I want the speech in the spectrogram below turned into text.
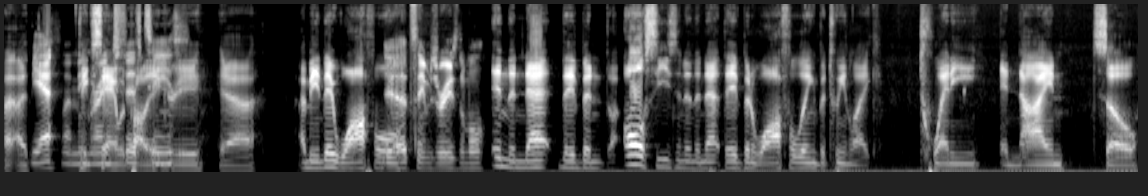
I, yeah, I mean, think Sam would 15th. probably agree. Yeah. I mean, they waffle. Yeah, that seems reasonable. In the net, they've been all season in the net. They've been waffling between like twenty and nine so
